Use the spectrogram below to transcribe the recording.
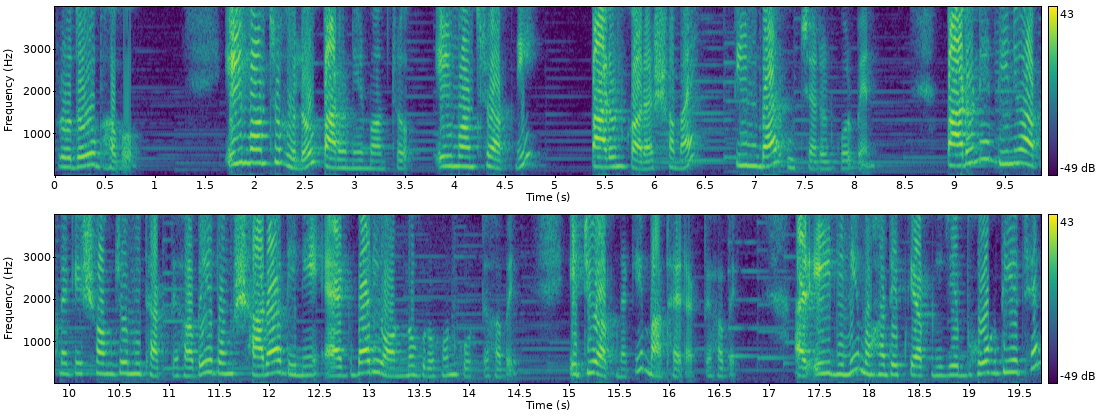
প্রদৌ ভব। এই মন্ত্র হলো পারণের মন্ত্র। এই মন্ত্র আপনি পারণ করার সময় তিনবার উচ্চারণ করবেন। পারণের দিনেও আপনাকে সংযমী থাকতে হবে এবং সারা দিনে একবারই অন্ন গ্রহণ করতে হবে। এটিও আপনাকে মাথায় রাখতে হবে। আর এই দিনে মহাদেবকে আপনি যে ভোগ দিয়েছেন,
